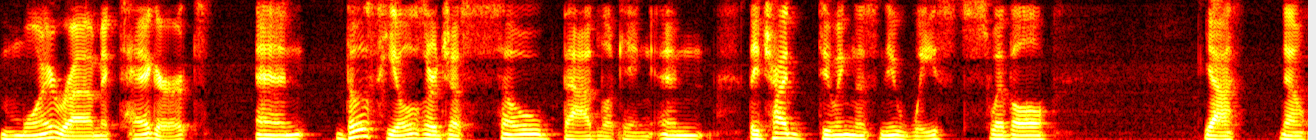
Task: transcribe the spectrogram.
Moira MacTaggert, and those heels are just so bad looking. And they tried doing this new waist swivel. Yeah, no,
